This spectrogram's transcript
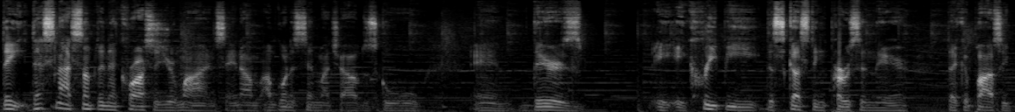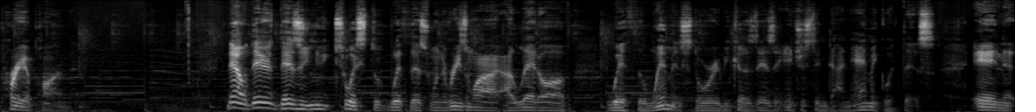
They that's not something that crosses your mind saying I'm, I'm going to send my child to school and there's a, a creepy, disgusting person there that could possibly prey upon them. Now there's there's a unique twist with this one. The reason why I led off with the women's story because there's an interesting dynamic with this. And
